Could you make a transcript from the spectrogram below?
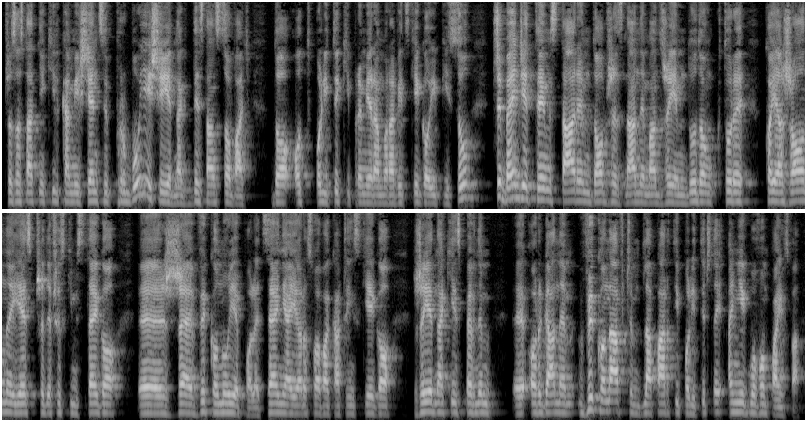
przez ostatnie kilka miesięcy próbuje się jednak dystansować do, od polityki premiera Morawieckiego i PiSu, czy będzie tym starym, dobrze znanym Andrzejem Dudą, który kojarzony jest przede wszystkim z tego, e, że wykonuje polecenia Jarosława Kaczyńskiego, że jednak jest pewnym e, organem wykonawczym dla partii politycznej, a nie głową państwa.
